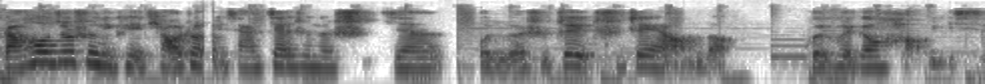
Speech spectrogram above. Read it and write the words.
然后就是你可以调整一下健身的时间，我觉得是这是这样的，会会更好一些。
